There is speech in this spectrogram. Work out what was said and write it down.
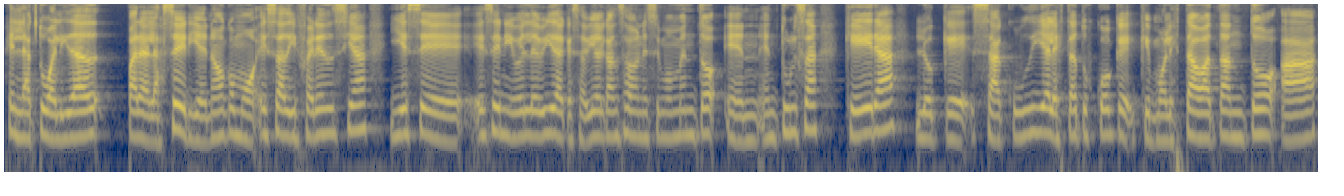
en la actualidad para la serie, ¿no? Como esa diferencia y ese, ese nivel de vida que se había alcanzado en ese momento en, Tulsa, que era lo que sacudía el status quo que, molestaba tanto a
